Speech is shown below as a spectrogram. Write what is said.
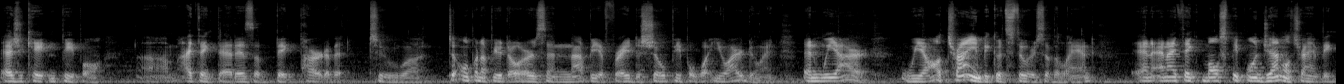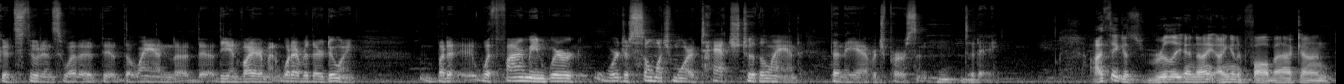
educating people. Um, I think that is a big part of it to uh, to open up your doors and not be afraid to show people what you are doing. And we are. We all try and be good stewards of the land. And, and I think most people in general try and be good students, whether the, the land, uh, the, the environment, whatever they're doing. But uh, with farming, we're, we're just so much more attached to the land than the average person mm-hmm. today. I think it's really, and I, am going to fall back on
